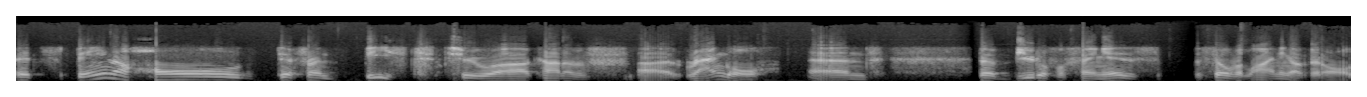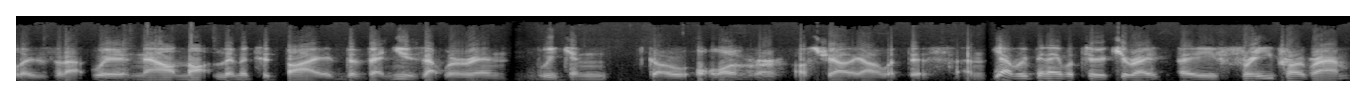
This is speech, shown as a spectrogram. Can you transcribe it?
it's been a whole different beast to uh, kind of uh, wrangle. And the beautiful thing is, the silver lining of it all is that we're now not limited by the venues that we're in. We can go all over Australia with this. And yeah, we've been able to curate a free program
